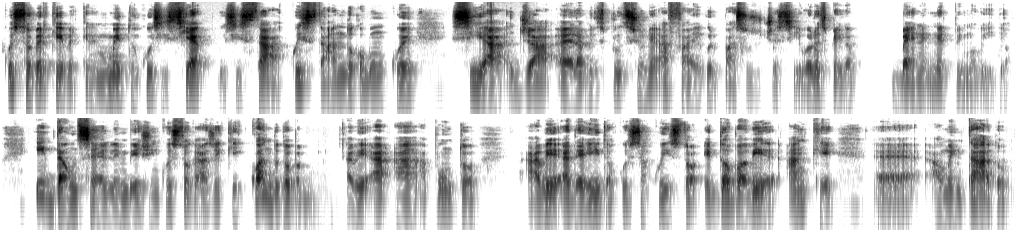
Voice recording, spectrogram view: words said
Questo perché? Perché nel momento in cui si, si, è, si sta acquistando comunque si ha già eh, la predisposizione a fare quel passo successivo e lo spiega bene nel primo video. Il downsell invece in questo caso è che quando dopo aver, a, a, appunto aver aderito a questo acquisto e dopo aver anche eh, aumentato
